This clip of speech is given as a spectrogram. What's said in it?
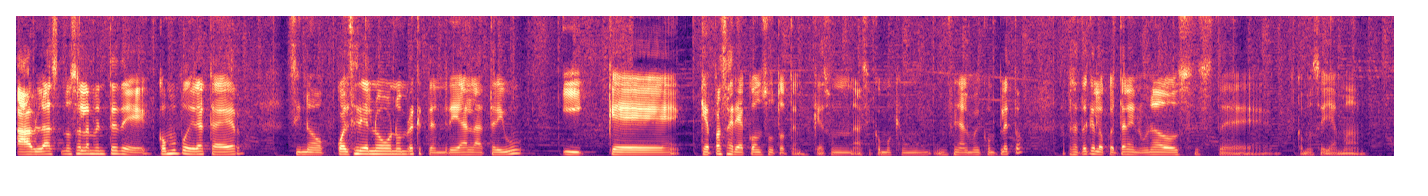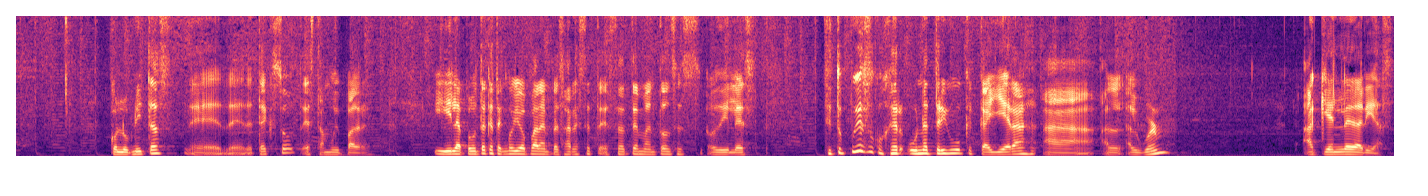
hablas no solamente de cómo podría caer, sino cuál sería el nuevo nombre que tendría la tribu y qué, qué pasaría con su totem, que es un así como que un, final muy completo. A pesar de que lo cuentan en una o dos, este, ¿cómo se llama? Columnitas eh, de, texto, está muy padre. Y la pregunta que tengo yo para empezar este, este tema entonces, Odile, es... Si tú pudieras escoger una tribu que cayera al, Worm, ¿a quién le darías?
